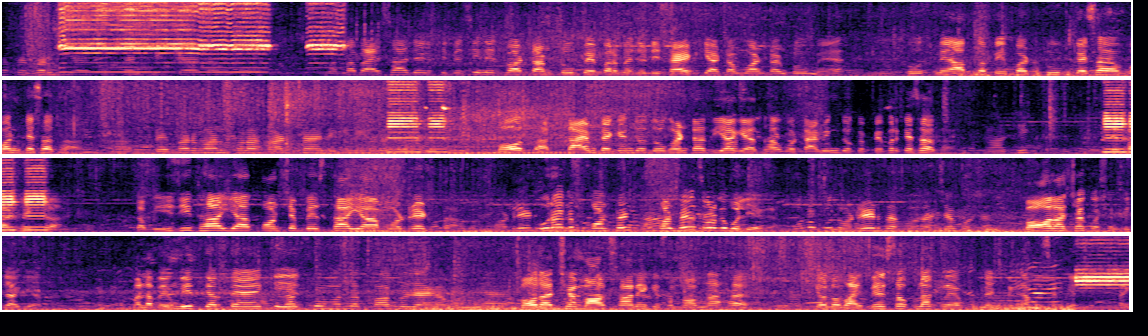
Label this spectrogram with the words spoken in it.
Paper मतलब ऐसा जो सीबीएसई ने इस बार टर्म टू पेपर में जो डिसाइड किया टर्म वन टर्म टू में तो उसमें आपका पेपर टू कैसा वन कैसा था? पेपर वन थोड़ा हार्ड था लेकिन ये बहुत था टाइम टेकन जो दो घंटा दिया गया था वो टाइमिंग जो पेपर कैसा था? हाँ ठीक। पेपर ठीक था। तब इजी था या कॉन्सेप्ट बेस्ड था या मॉडरेट था? मॉडरेट पूरा एकदम कॉन्फिडेंस कॉन्फिडेंस होकर बोलिएगा। मॉडरेट था बहुत अच्छा क्वेश्चन बहुत अच्छा क्वेश्चन पूछा गया। मतलब उम्मीद करते हैं कि सबको मतलब पास हो जाएगा बहुत अच्छे मार्क्स आने की संभावना है। चलो भाई best of luck next examination के लिए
